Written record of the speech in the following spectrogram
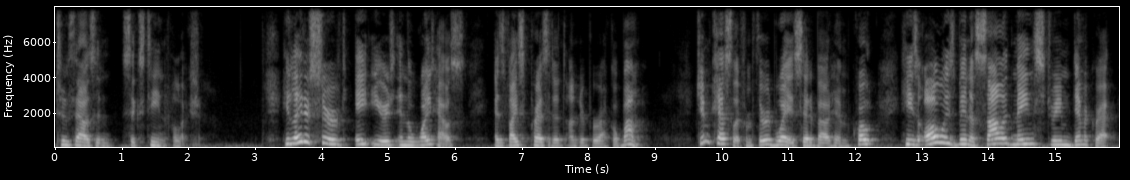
2016 election. He later served eight years in the White House as vice president under Barack Obama. Jim Kessler from Third Way said about him, quote, He's always been a solid mainstream Democrat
